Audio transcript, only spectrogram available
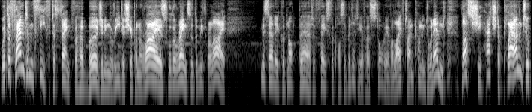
With the Phantom Thief to thank for her burgeoning readership and rise through the ranks of the Mithril Eye, Miss Ellie could not bear to face the possibility of her story of a lifetime coming to an end. Thus she hatched a plan to...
